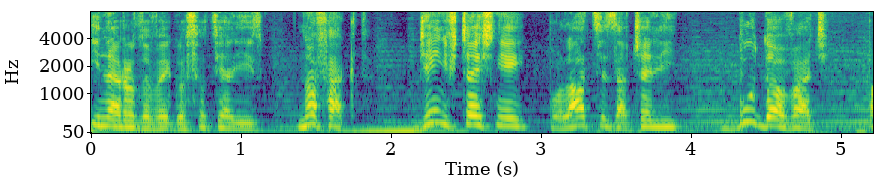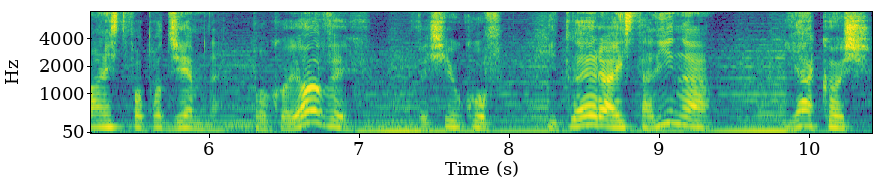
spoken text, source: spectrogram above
i narodowego socjalizmu. No fakt. Dzień wcześniej Polacy zaczęli budować państwo podziemne. Pokojowych wysiłków Hitlera i Stalina jakoś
